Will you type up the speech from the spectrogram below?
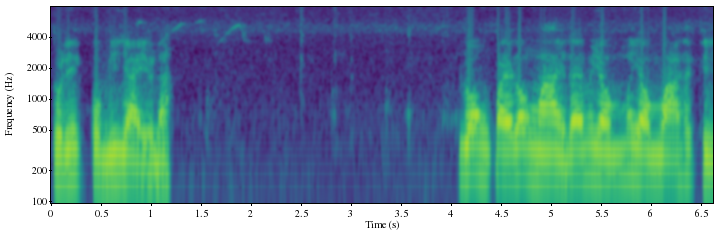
ตัวนี้กลุ่มนี้ใหญ่อยู่นะล่องไปล่องมาอยู่ได้ไม่ยอมไม่ยอมมาสักที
